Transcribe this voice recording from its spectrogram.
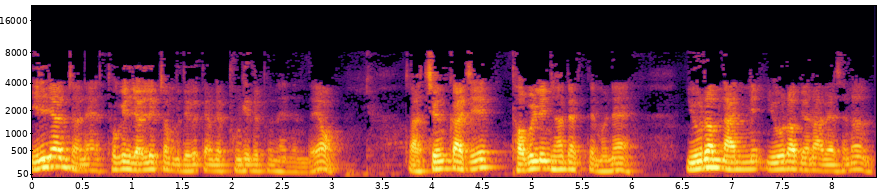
1년 전에 독일 연립정부도 이것 때문에 붕괴될 뻔했는데요. 자 지금까지 더블린 협약 때문에 유럽 난민 유럽 연합에서는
